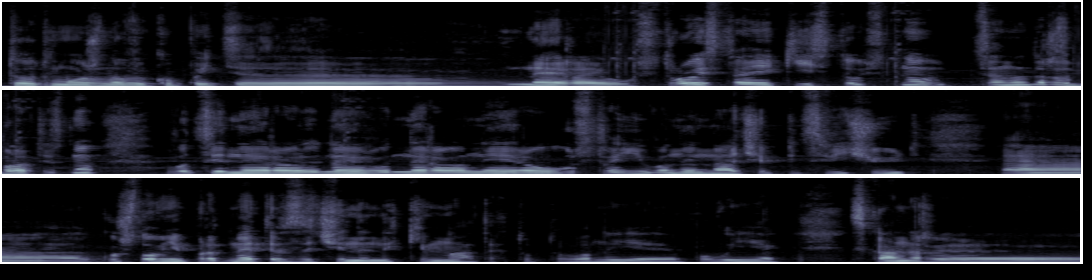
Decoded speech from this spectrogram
Тут можна викупити е, нейроустройства якісь. Тобто, ну, це треба розбиратись. Ну, оці нейро, нейро, нейро, нейроустрої, вони наче підсвічують е, коштовні предмети в зачинених кімнатах. Тобто вони є, повинні як сканер е,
